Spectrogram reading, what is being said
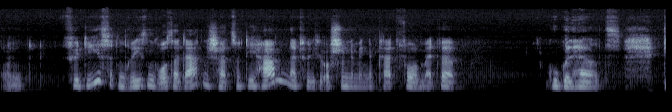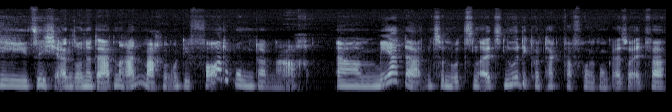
Und für die ist das ein riesengroßer Datenschatz und die haben natürlich auch schon eine Menge Plattformen, etwa Google Health, die sich an so eine Daten ranmachen und die Forderung danach, mehr Daten zu nutzen als nur die Kontaktverfolgung, also etwa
